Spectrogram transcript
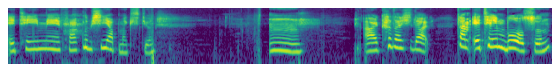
Eteğimi farklı bir şey yapmak istiyorum. Hmm. Arkadaşlar tam eteğim bu olsun.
